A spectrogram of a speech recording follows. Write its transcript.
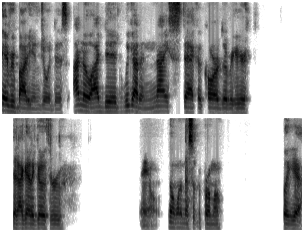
everybody enjoyed this. I know I did. We got a nice stack of cards over here that I got to go through. You know, don't want to mess up the promo. But yeah,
